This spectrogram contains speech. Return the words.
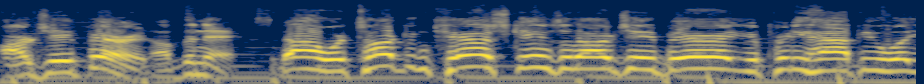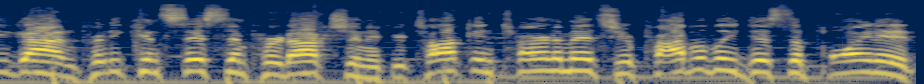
RJ Barrett of the Knicks. Now, we're talking cash games with RJ Barrett. You're pretty happy with what you got and pretty consistent production. If you're talking tournaments, you're probably disappointed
